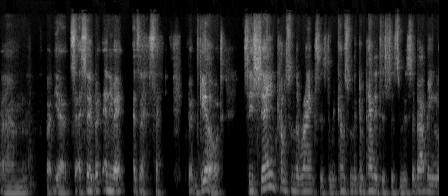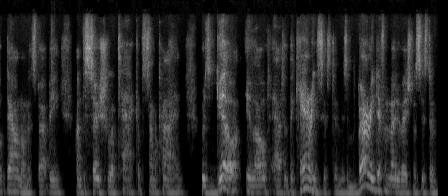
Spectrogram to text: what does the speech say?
Um, but yeah, so, so, but anyway, as I say, but guilt, see, shame comes from the rank system, it comes from the competitive system. It's about being looked down on, it's about being under social attack of some kind. Whereas guilt evolved out of the caring system, is a very different motivational system,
